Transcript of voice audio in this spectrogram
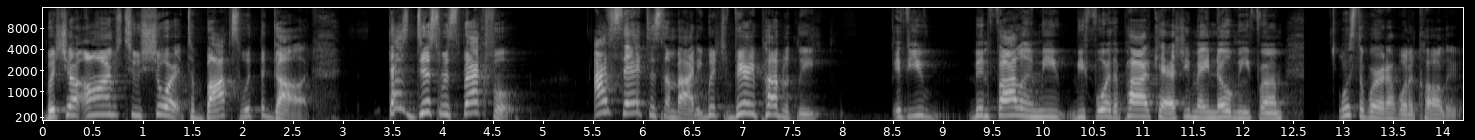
But your arms too short to box with the God. That's disrespectful. I've said to somebody, which very publicly, if you've been following me before the podcast, you may know me from what's the word I want to call it?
